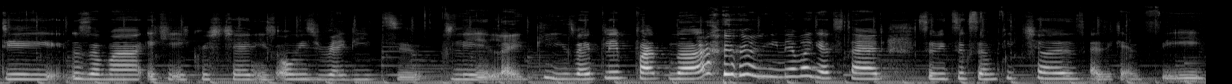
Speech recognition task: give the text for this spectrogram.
day, Uzoma, aka Christian, is always ready to play. Like he's my play partner. Never gets tired. So we took some pictures, as you can see,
